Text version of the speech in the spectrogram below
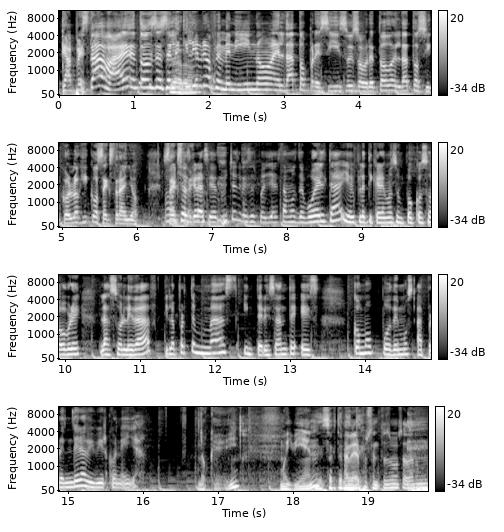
que apestaba, ¿eh? Entonces el claro. equilibrio femenino, el dato preciso y sobre todo el dato psicológico se extrañó. Se muchas extrañó. gracias, muchas gracias. Pues ya estamos de vuelta y hoy platicaremos un poco sobre la soledad y la parte más interesante es cómo podemos aprender a vivir con ella. Ok, muy bien. Exactamente. A ver, pues entonces vamos a dar un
